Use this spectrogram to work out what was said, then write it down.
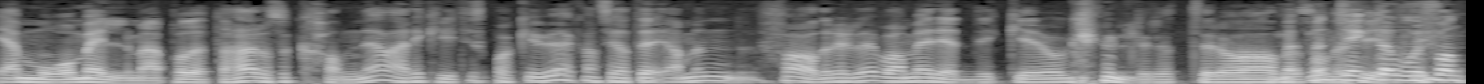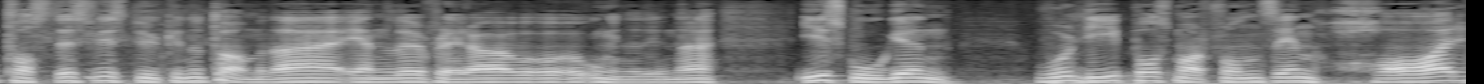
jeg må melde meg på dette her, og så kan jeg være kritisk bak i huet. Jeg kan si at ja, men fader heller, hva med reddiker og gulrøtter og alle men, sånne Men tenk deg hvor fantastisk hvis du kunne ta med deg en eller flere av ungene dine i skogen hvor de på smartphonen sin har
